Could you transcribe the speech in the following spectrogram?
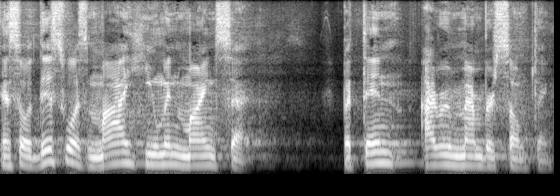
And so this was my human mindset. But then I remember something.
